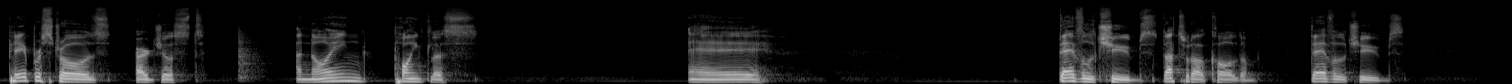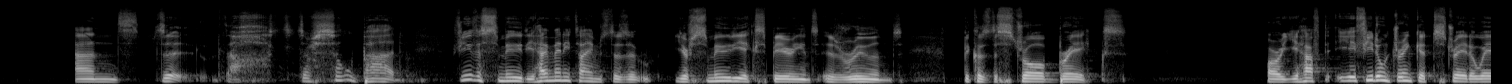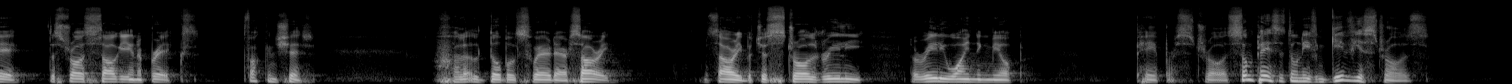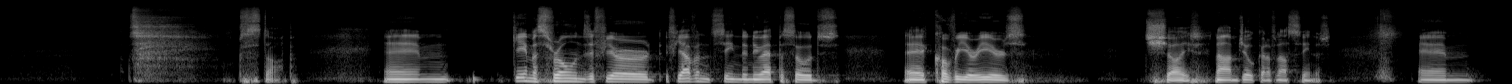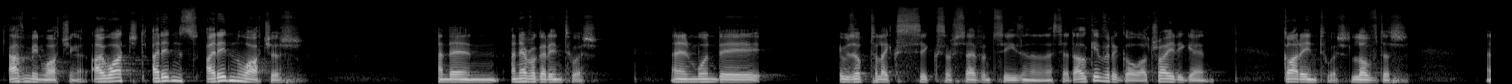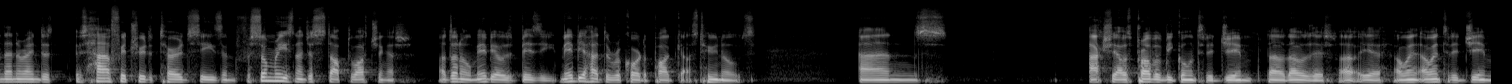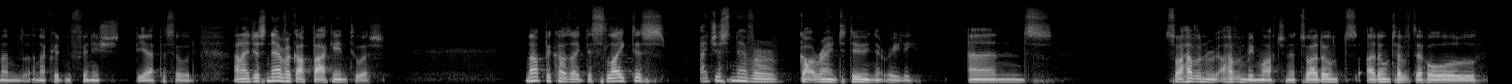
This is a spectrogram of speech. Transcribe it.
Paper straws are just annoying, pointless, uh, devil tubes. That's what I'll call them. Devil tubes. And the, oh, they're so bad. If you have a smoothie, how many times does it, your smoothie experience is ruined because the straw breaks? Or you have to, if you don't drink it straight away, the straw is soggy and it breaks. Fucking shit. A little double swear there. Sorry. I'm sorry, but just straws really, they're really winding me up. Paper straws. Some places don't even give you straws. Stop. Um, Game of Thrones. If you're if you haven't seen the new episodes, uh, cover your ears. Shite. No, I'm joking. I've not seen it. Um, I haven't been watching it. I watched. I didn't. I didn't watch it, and then I never got into it. And then one day, it was up to like sixth or seventh season, and I said, "I'll give it a go. I'll try it again." Got into it, loved it, and then around the, it was halfway through the third season. For some reason, I just stopped watching it. I don't know. Maybe I was busy. Maybe I had to record a podcast. Who knows? And actually, I was probably going to the gym. That, that was it. Uh, yeah, I went. I went to the gym and, and I couldn't finish the episode, and I just never got back into it. Not because I disliked it. I just never got around to doing it really, and so I haven't. I haven't been watching it. So I don't. I don't have the whole.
